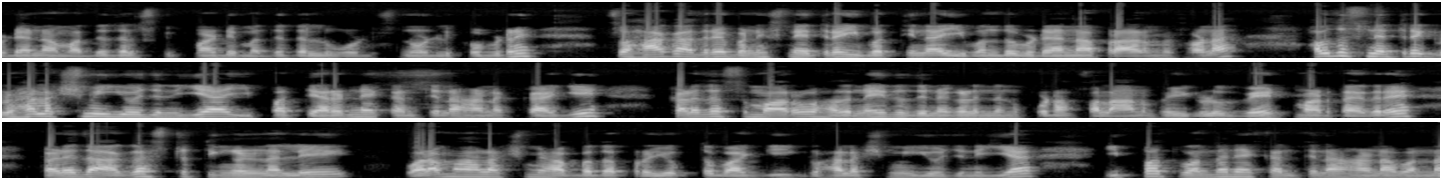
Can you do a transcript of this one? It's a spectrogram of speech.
ವಿಡಿಯೋನ ಮಧ್ಯದಲ್ಲಿ ಸ್ಕಿಪ್ ಮಾಡಿ ಮಧ್ಯದಲ್ಲಿ ಓಡಿಸಿ ನೋಡ್ಲಿಕ್ಕೆ ಹೋಗ್ಬಿಡ್ರಿ. ಸೊ ಹಾಗಾದ್ರೆ ಬನ್ನಿ ಸ್ನೇಹಿತರೆ, ಇವತ್ತಿನ ಈ ಒಂದು ವಿಡಿಯೋನ ಪ್ರಾರಂಭಿಸೋಣ. ಹೌದು ಸ್ನೇಹಿತರೆ, ಗೃಹಲಕ್ಷ್ಮಿ ಯೋಜನೆಯ ಇಪ್ಪತ್ತೆರಡನೇ ಕಂತಿನ ಹಣಕ್ಕಾಗಿ ಕಳೆದ ಸುಮಾರು ಹದಿನೈದು ದಿನಗಳಿಂದನೂ ಕೂಡ ಫಲಾನುಭವಿಗಳು ವೇಟ್ ಮಾಡ್ತಾ ಇದ್ದಾರೆ. ಕಳೆದ ಆಗಸ್ಟ್ ತಿಂಗಳಿನಲ್ಲಿ ವರಮಹಾಲಕ್ಷ್ಮಿ ಹಬ್ಬದ ಪ್ರಯುಕ್ತವಾಗಿ ಗೃಹಲಕ್ಷ್ಮಿ ಯೋಜನೆಯ ಇಪ್ಪತ್ತೊಂದನೇ ಕಂತಿನ ಹಣವನ್ನ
